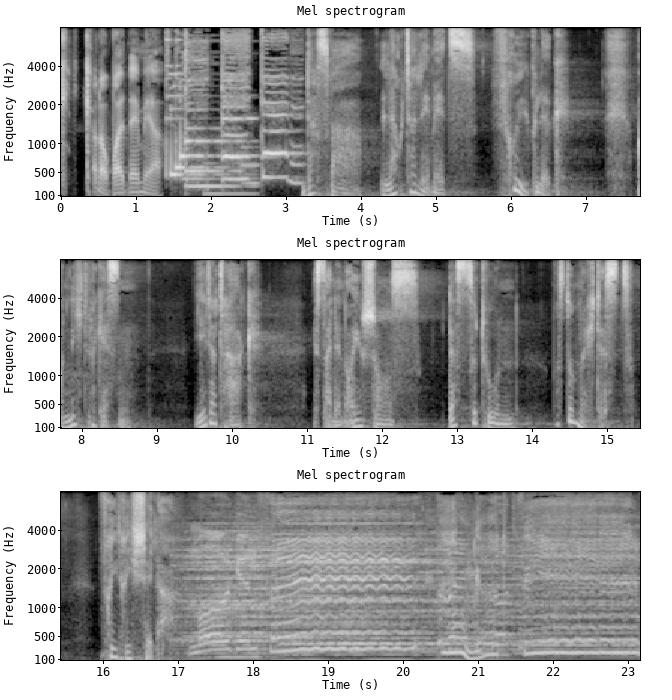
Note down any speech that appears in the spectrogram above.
Ich kann auch bald nicht mehr. Das war Lauter Limits. Frühglück. Und nicht vergessen, jeder Tag ist eine neue Chance, das zu tun, was du möchtest. Friedrich Schiller. Morgen früh, wenn Gott will,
